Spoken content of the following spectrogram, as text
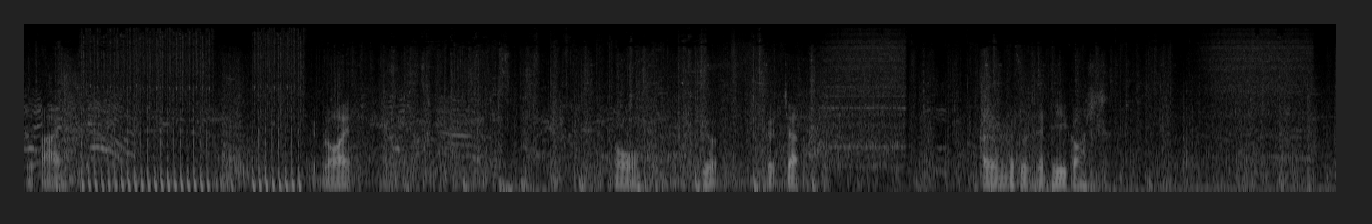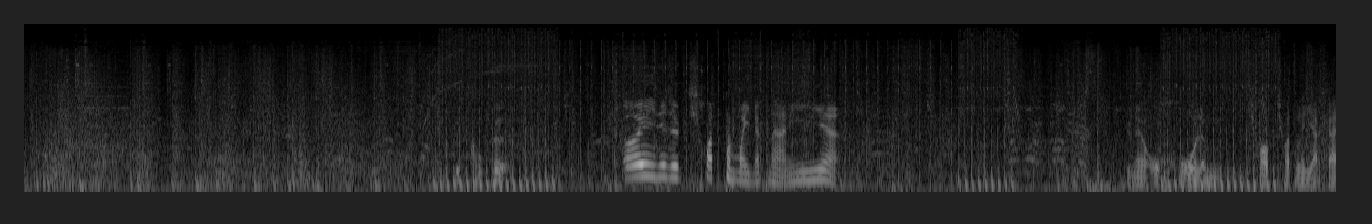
จะตายเรียบร้อย โอ้ เยอะ เยอะจัด เติมกระสุนเต็มที่ก่อน อุ๊ยโคเกอร์ เอ้ยนี่จะช็อตทำไมนักหนาเนี่ยอยู่ในโอ้โหแล้วชอบช็อตระยะไกล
